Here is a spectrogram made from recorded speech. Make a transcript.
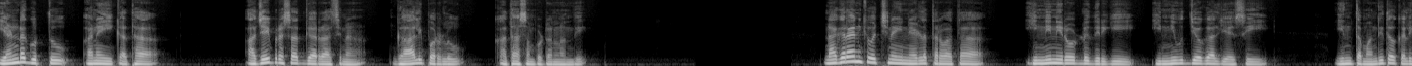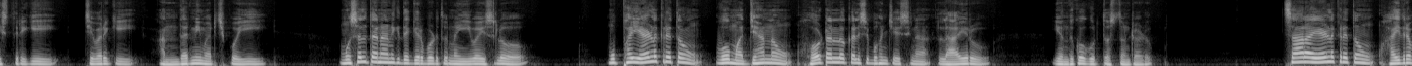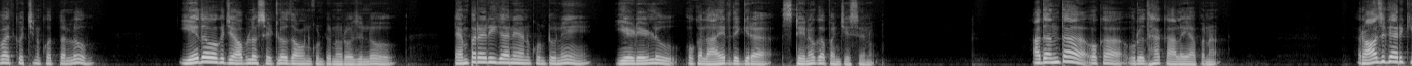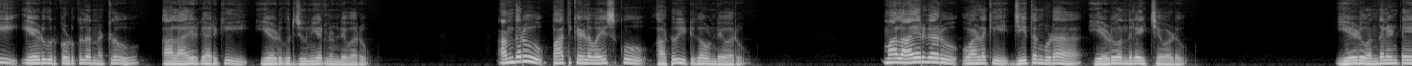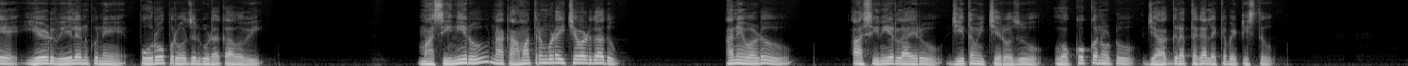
ఎండగుర్తు అనే ఈ కథ అజయ్ ప్రసాద్ గారు రాసిన గాలి పొరలు కథా సంపుటంలో ఉంది. నగరానికి వచ్చిన ఇన్నేళ్ళ తర్వాత ఇన్నిన్ని రోడ్లు తిరిగి ఇన్ని ఉద్యోగాలు చేసి ఇంతమందితో కలిసి తిరిగి చివరికి అందరినీ మర్చిపోయి ముసల్తనానికి దగ్గర పడుతున్న ఈ వయసులో ముప్పై ఏళ్ళ క్రితం ఓ మధ్యాహ్నం హోటల్లో కలిసి భోంచేసిన లాయరు ఎందుకో గుర్తొస్తుంటాడు. చాలా ఏళ్ళ క్రితం హైదరాబాద్కి వచ్చిన కొత్తల్లో ఏదో ఒక జాబ్లో సెటిల్ అవుదాం అనుకుంటున్న రోజుల్లో టెంపరీగానే అనుకుంటూనే ఏడేళ్ళు ఒక లాయర్ దగ్గర స్టెనోగా పనిచేశాను. అదంతా ఒక వృధా కాలయాపన. రాజుగారికి ఏడుగురు కొడుకులు అన్నట్లు ఆ లాయర్ గారికి ఏడుగురు జూనియర్లు ఉండేవారు. అందరూ పాతికేళ్ళ వయసుకు అటు ఇటుగా ఉండేవారు. మా లాయర్ గారు వాళ్ళకి జీతం కూడా ఏడు వందలే ఇచ్చేవాడు. ఏడు వందలంటే ఏడు వేలు అనుకునే పూర్వపు రోజులు కూడా కావవి. మా సీనియరు నాకు ఆ మాత్రం కూడా ఇచ్చేవాడు కాదు అనేవాడు ఆ సీనియర్ లాయరు జీతం ఇచ్చే రోజు ఒక్కొక్క నోటు జాగ్రత్తగా లెక్కబెట్టిస్తూ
